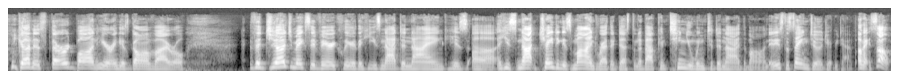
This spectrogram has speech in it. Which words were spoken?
Gunna's third bond hearing has gone viral. The judge makes it very clear that he's not denying his, uh, he's not changing his mind, rather, Dustin, about continuing to deny the bond. And it's the same judge every time. Okay, so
